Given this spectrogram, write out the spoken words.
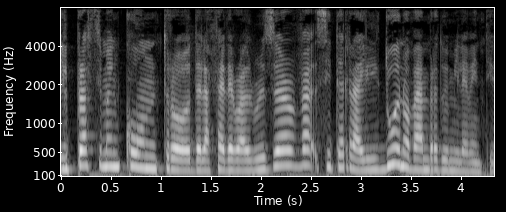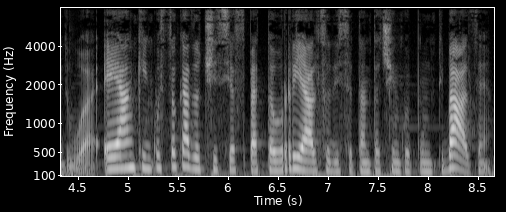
Il prossimo incontro della Federal Reserve si terrà il 2 novembre 2022 e anche in questo caso ci si aspetta un rialzo di 75 punti base,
